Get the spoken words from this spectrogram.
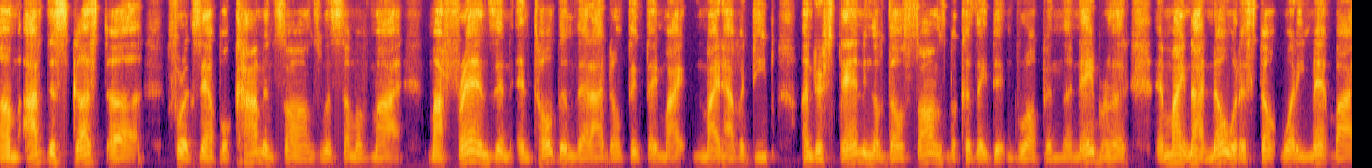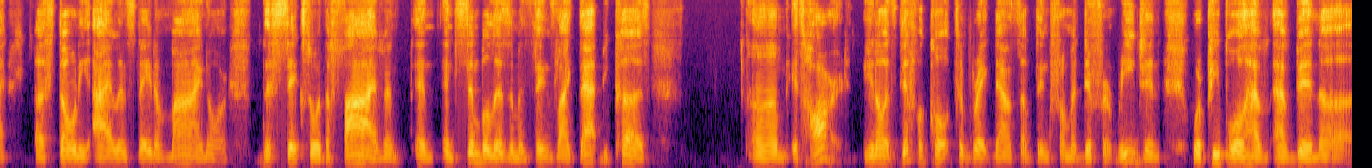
Um, I've discussed, uh, for example, Common songs with some of my my friends and, and told them that I don't think they might might have a deep understanding of those songs because they didn't grow up in the neighborhood and might not know what a what he meant by a stony island state of mind or the six or the five and, and, and symbolism and things like that because um, it's hard. You know, it's difficult to break down something from a different region where people have have been uh,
